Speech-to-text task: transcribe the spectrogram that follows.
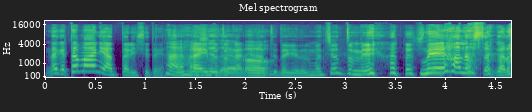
なんかたまにあったりしてたやん、はいはいライブとかでやってたけど、まあちょっと目離した 目離したから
